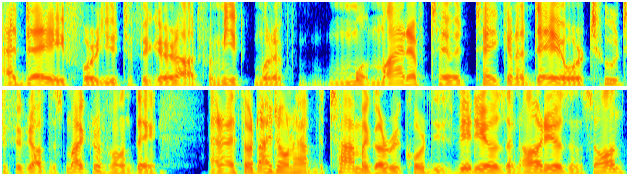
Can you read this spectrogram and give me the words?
a day for you to figure it out. For me, it would have, might have t- taken a day or two to figure out this microphone thing. And I thought, I don't have the time. I got to record these videos and audios and so on.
